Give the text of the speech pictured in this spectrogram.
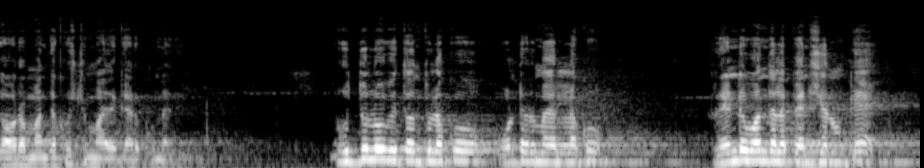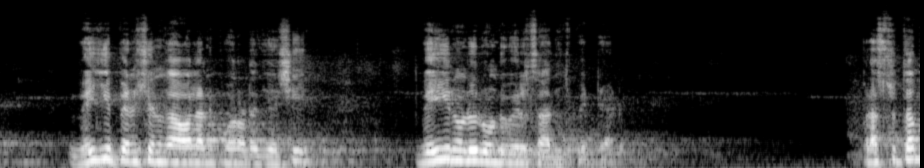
గౌరవ మందకృష్ణ మాది గారికి ఉన్నది వృద్ధులు వితంతులకు ఒంటరి మహిళలకు రెండు వందల పెన్షన్ ఉంటే వెయ్యి పెన్షన్ కావాలని పోరాటం చేసి వెయ్యి నుండి రెండు వేలు సాధించి పెట్టాడు. ప్రస్తుతం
